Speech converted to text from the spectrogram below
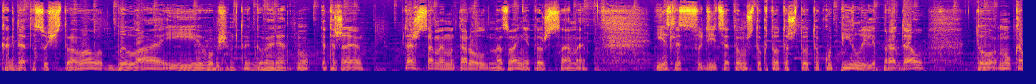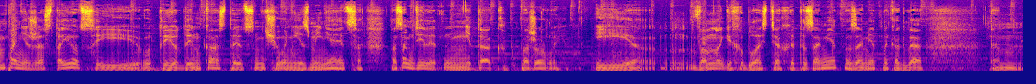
когда-то существовала, была, и, в общем-то, говорят, ну, это же та же самая Motorola, название то же самое. Если судить о том, что кто-то что-то купил или продал, то ну, компания же остается, и вот ее ДНК остается, ничего не изменяется. На самом деле это не так, пожалуй. И во многих областях это заметно. Заметно, когда там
